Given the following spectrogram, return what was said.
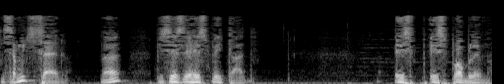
Isso é muito sério. Né? Precisa ser respeitado. Esse, esse problema.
